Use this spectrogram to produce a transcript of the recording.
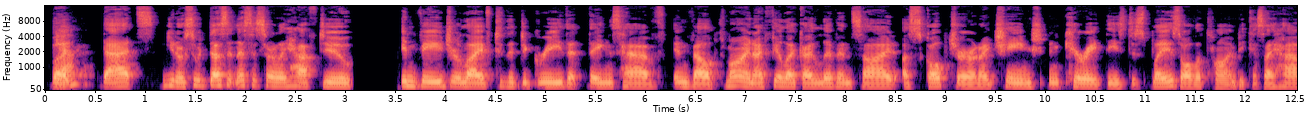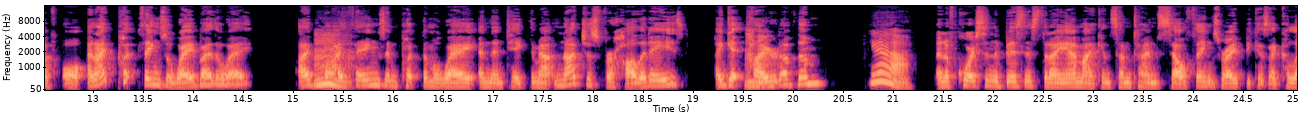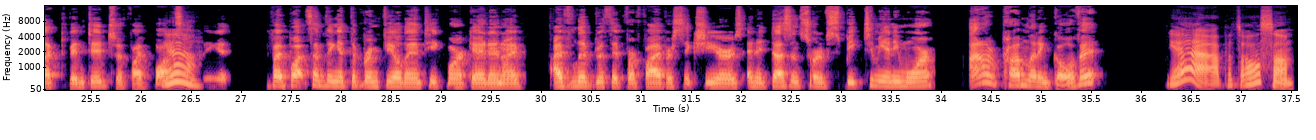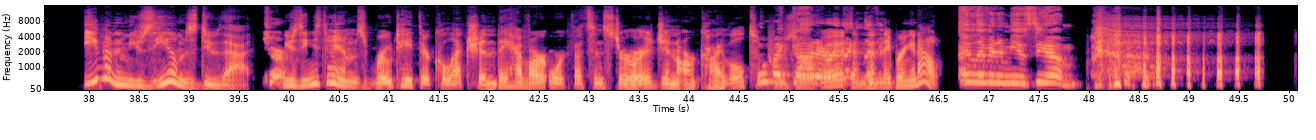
But Yeah. that's, you know, so it doesn't necessarily have to invade your life to the degree that things have enveloped mine. I feel like I live inside a sculpture and I change and curate these displays all the time because I have all, and I put things away, by the way. I buy Mm. things and put them away and then take them out, not just for holidays. I get Mhm. tired of them. Yeah. And of course, in the business that I am, I can sometimes sell things, right? Because I collect vintage. So if I've bought Yeah. something at if I bought something at the Brimfield Antique Market and I've I've lived with it for five or six years and it doesn't sort of speak to me anymore, I don't have a problem letting go of it. Yeah, that's awesome. Even museums do that. Sure. Museums rotate their collection. They have artwork that's in storage and archival to Oh my preserve God, it, I and then in- they bring it out. I live in a museum.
